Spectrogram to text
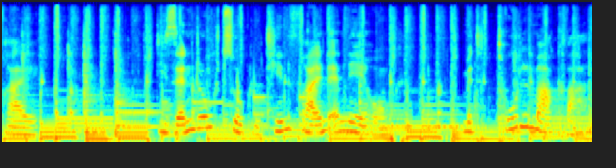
Glutenfrei. Die Sendung zur glutenfreien Ernährung mit Trudel Marquardt.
